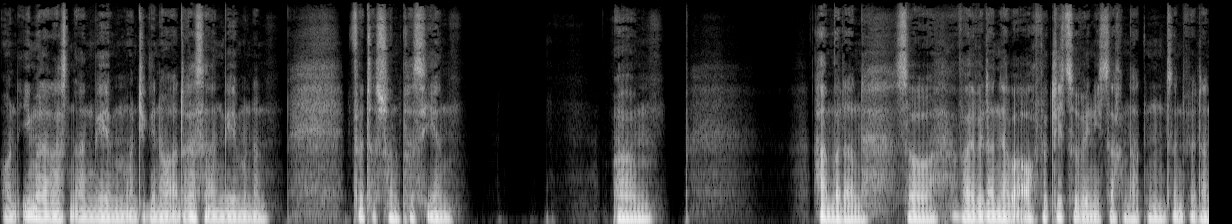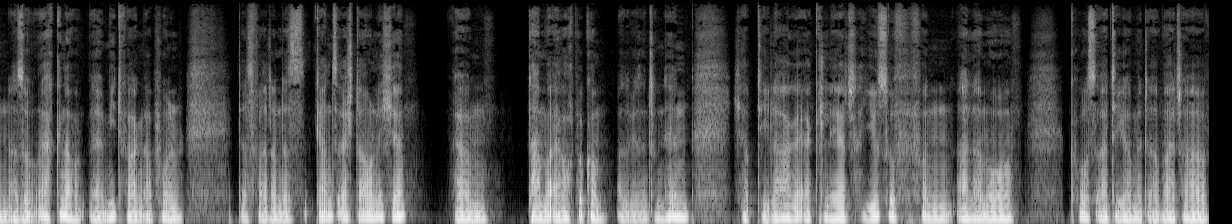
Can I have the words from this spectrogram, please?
und E-Mail-Adressen angeben und die genaue Adresse angeben und dann wird das schon passieren. Ähm, haben wir dann. So, weil wir dann aber auch wirklich zu wenig Sachen hatten, sind wir dann, also, ach genau, äh, Mietwagen abholen. Das war dann das ganz Erstaunliche. Ähm, da haben wir einfach bekommen. Also wir sind dann hin. Ich habe die Lage erklärt. Yusuf von Alamo, großartiger Mitarbeiter,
